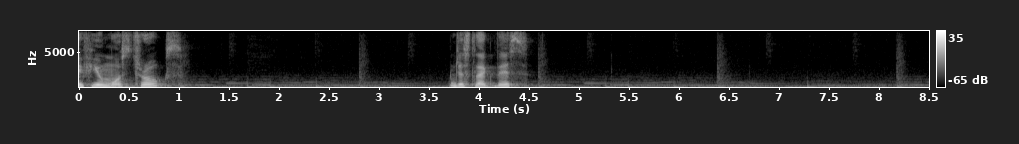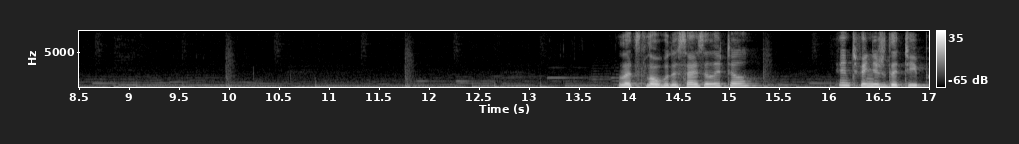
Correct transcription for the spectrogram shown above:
A few more strokes, just like this. Let's lower the size a little and finish the tip.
